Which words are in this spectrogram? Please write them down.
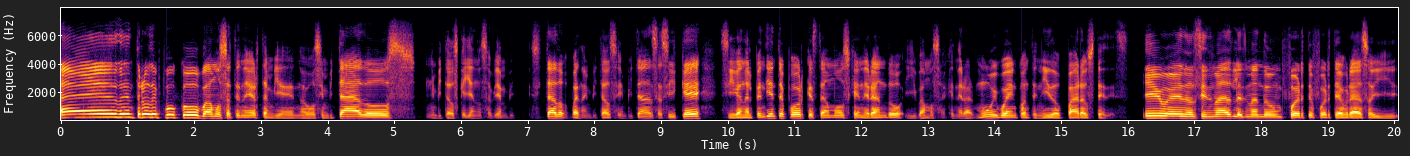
eh, dentro de poco vamos a tener también nuevos invitados, invitados que ya nos habían visitado, bueno, invitados e invitadas, así que sigan al pendiente porque estamos generando y vamos a generar muy buen contenido para ustedes. Y bueno, sin más, les mando un fuerte, fuerte abrazo y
